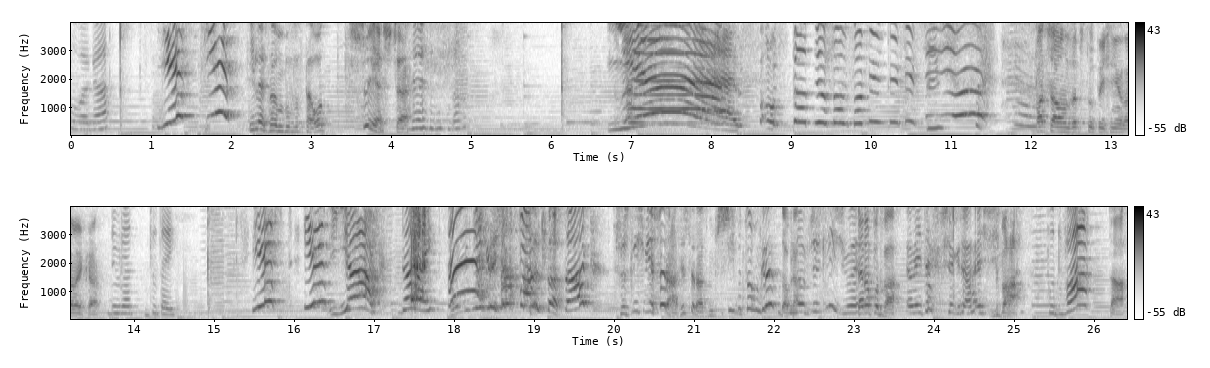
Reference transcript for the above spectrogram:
Uwaga. Jest, jest! Ile zębów zostało? Trzy jeszcze. No. Yes! Ostatnia szansa 50-50. Patrz, a on zepsuty i się nie zamyka. Dobra, tutaj. Jest! Jest! Jak? Dawaj! Nie gryzie palca, tak? Przeszliśmy jeszcze raz, jeszcze raz. My przeszliśmy całą grę? Dobra. No przeszliśmy. Teraz po dwa. Ale i tak przegrałeś. Dwa. Po dwa? Ta.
